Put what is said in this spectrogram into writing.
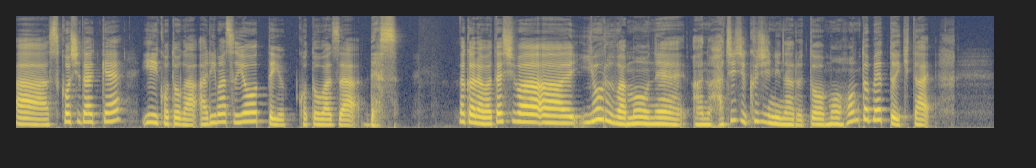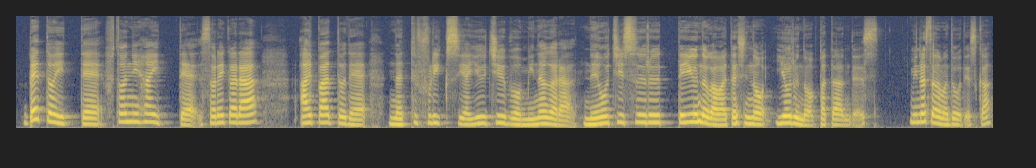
あ少しだけいいことがありますよっていうことわざです。だから私は夜はもうねあの8時9時になるともうほんとベッド行きたい。ベッド行って布団に入ってそれから iPad で Netflix や YouTube を見ながら寝落ちするっていうのが私の夜のパターンです。皆さんはどうですか？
